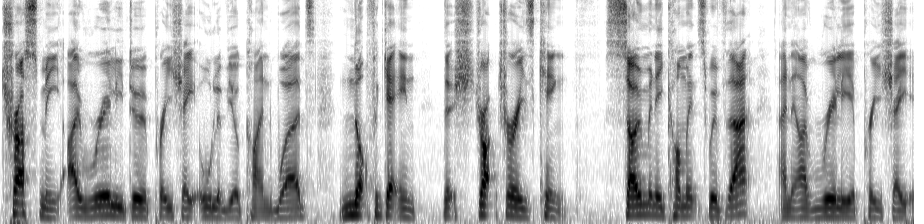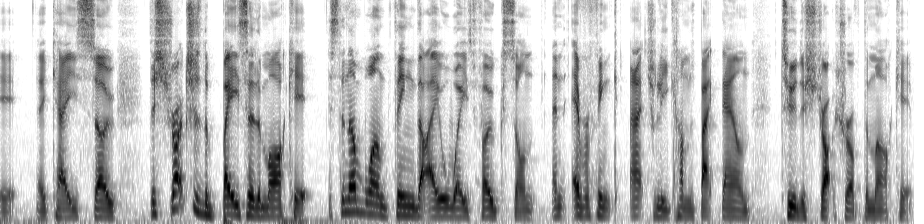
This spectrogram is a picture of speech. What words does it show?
trust me, I really do appreciate all of your kind words. Not forgetting that structure is king. So many comments with that and I really appreciate it. Okay, so the structure is the base of the market. It's the number one thing that I always focus on, and everything actually comes back down to the structure of the market.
